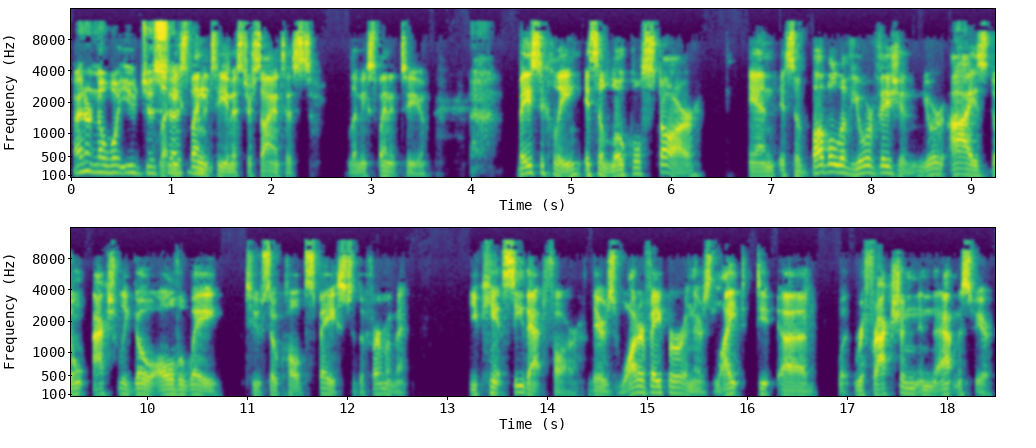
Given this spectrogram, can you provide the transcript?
I don't know what you just Let me explain it to you, Mr. Scientist. Let me explain it to you. Basically, it's a local star and it's a bubble of your vision. Your eyes don't actually go all the way to so called space, to the firmament. You can't see that far. There's water vapor and there's light uh, refraction in the atmosphere.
